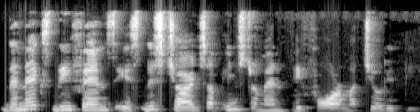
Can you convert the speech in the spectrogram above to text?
The next defense is discharge of instrument before maturity.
